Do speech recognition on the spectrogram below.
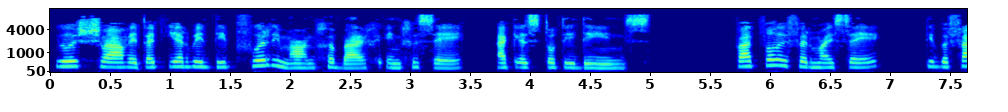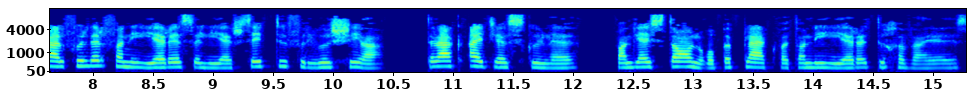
Joshua het uit eerbied diep voor die man gebuig en gesê, ek is tot die diens. Wat wil u voor mij sê? Die bevelvoerder van die Heere se leer sê toe vir Joshua, trek uit jou skoene, want jy staan op een plek wat aan die Heere toegewaai is.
